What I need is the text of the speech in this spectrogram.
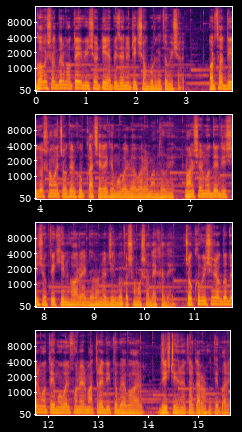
গবেষকদের মতে এই বিষয়টি এপিজেনেটিক সম্পর্কিত বিষয়। অর্থাৎ দীর্ঘ সময় চোখের খুব কাছে রেখে মোবাইল ব্যবহারের মাধ্যমে মানুষের মধ্যে দৃষ্টিশক্তি ক্ষীণ হওয়ার এক ধরনের জিনগত সমস্যা দেখা দেয়। চক্ষু বিশেষজ্ঞদের মতে, মোবাইল ফোনের মাত্রাধিক ব্যবহার দৃষ্টিহীনতার কারণ হতে পারে।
